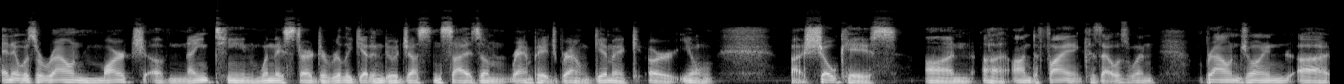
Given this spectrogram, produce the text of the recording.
And it was around March of 19 when they started to really get into a Justin Sysum Rampage Brown gimmick or, you know, uh, showcase on uh, on Defiant because that was when Brown joined uh,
